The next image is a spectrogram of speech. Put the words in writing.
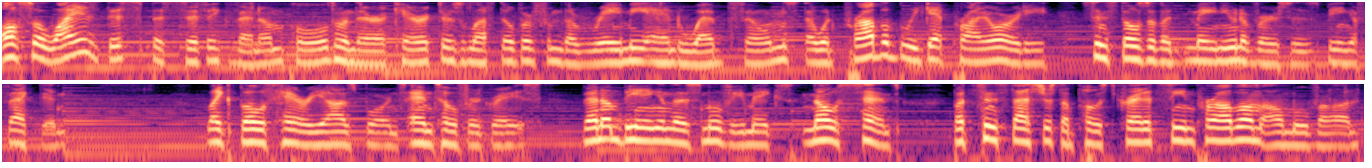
Also, why is this specific Venom pulled when there are characters left over from the Raimi and Webb films that would probably get priority since those are the main universes being affected? Like both Harry Osborns and Topher Grace, Venom being in this movie makes no sense, but since that's just a post-credit scene problem, I'll move on.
